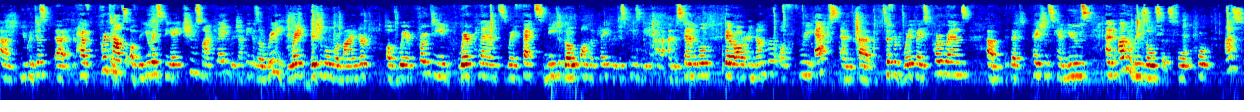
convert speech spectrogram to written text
Um, you can just uh, have printouts of the USDA Choose My Plate, which I think is a really great visual reminder of where protein, where plants, where fats need to go on the plate, which is easily uh, understandable. There are a number of free apps and uh, different web-based programs um, that patients can use, and other resources for, for us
